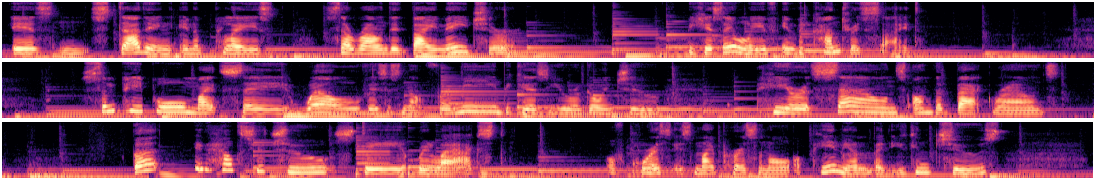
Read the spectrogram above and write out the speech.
is studying in a place surrounded by nature because I live in the countryside. Some people might say, well, this is not for me because you are going to hear sounds on the background. But it helps you to stay relaxed. Of course, it's my personal opinion, but you can choose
